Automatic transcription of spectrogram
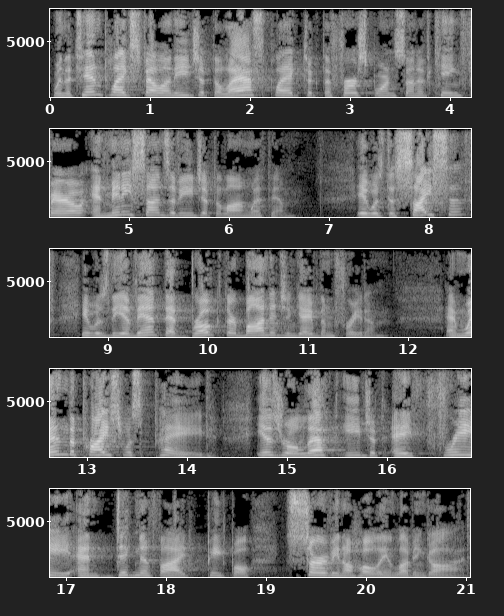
When the ten plagues fell on Egypt, the last plague took the firstborn son of King Pharaoh and many sons of Egypt along with him. It was decisive. It was the event that broke their bondage and gave them freedom. And when the price was paid, Israel left Egypt a free and dignified people serving a holy and loving God.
